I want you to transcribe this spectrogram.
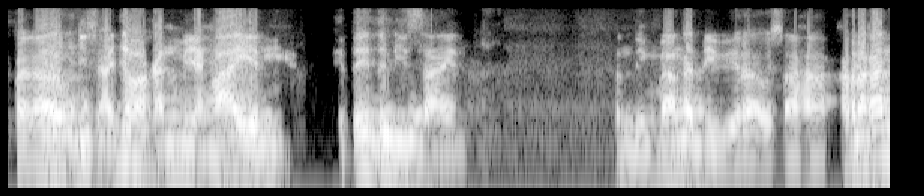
padahal bisa aja makan mie yang lain itu itu desain penting banget di wirausaha karena kan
